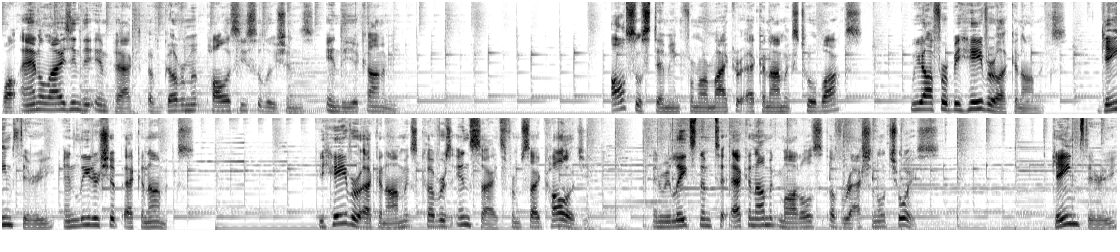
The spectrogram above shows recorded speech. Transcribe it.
while analyzing the impact of government policy solutions in the economy. Also stemming from our microeconomics toolbox, we offer behavioral economics, game theory, and leadership economics. Behavioral economics covers insights from psychology and relates them to economic models of rational choice Game theory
